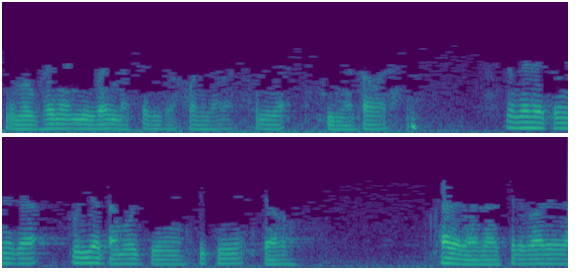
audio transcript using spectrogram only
ဒီမဟုတ်ဘဲနဲ့နေ့ပိုင်းမှာဆက်ပြီးတော့ဟောနေတာပါခொနည်းကဒီညာတော့ရတယ်လွန်ခဲ့တဲ့၃ရက်ကကုရိယတံမိုးရှင်ဖြစ်ခြင်းရဲ့အကြောင်းသာရလာလာစေတပါးတွေက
